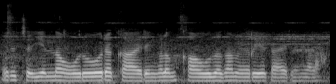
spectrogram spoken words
അവർ ചെയ്യുന്ന ഓരോരോ കാര്യങ്ങളും കൗതുകമേറിയ കാര്യങ്ങളാണ്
